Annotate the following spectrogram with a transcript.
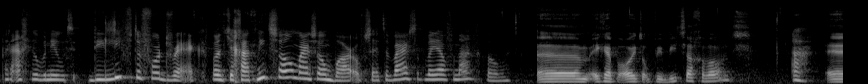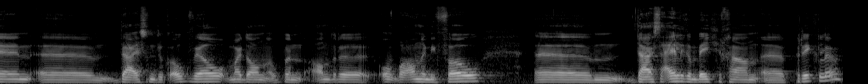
ben eigenlijk heel benieuwd, die liefde voor drag. Want je gaat niet zomaar zo'n bar opzetten. Waar is dat bij jou vandaan gekomen? Ehm, ik heb ooit op Ibiza gewoond. Ah. En ehm, daar is het natuurlijk ook wel, maar dan op een, andere, op een ander niveau. Ehm, daar is het eigenlijk een beetje gaan eh, prikkelen.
